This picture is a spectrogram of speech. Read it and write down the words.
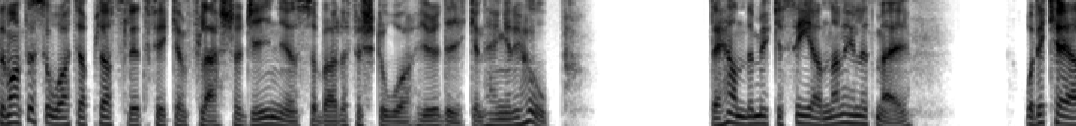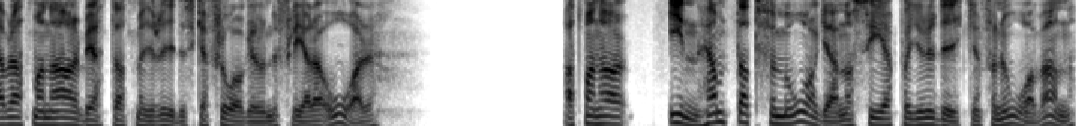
Det var inte så att jag plötsligt fick en flash of genius och började förstå hur juridiken hänger ihop. Det hände mycket senare enligt mig. Och det kräver att man har arbetat med juridiska frågor under flera år. Att man har inhämtat förmågan att se på juridiken från ovan.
